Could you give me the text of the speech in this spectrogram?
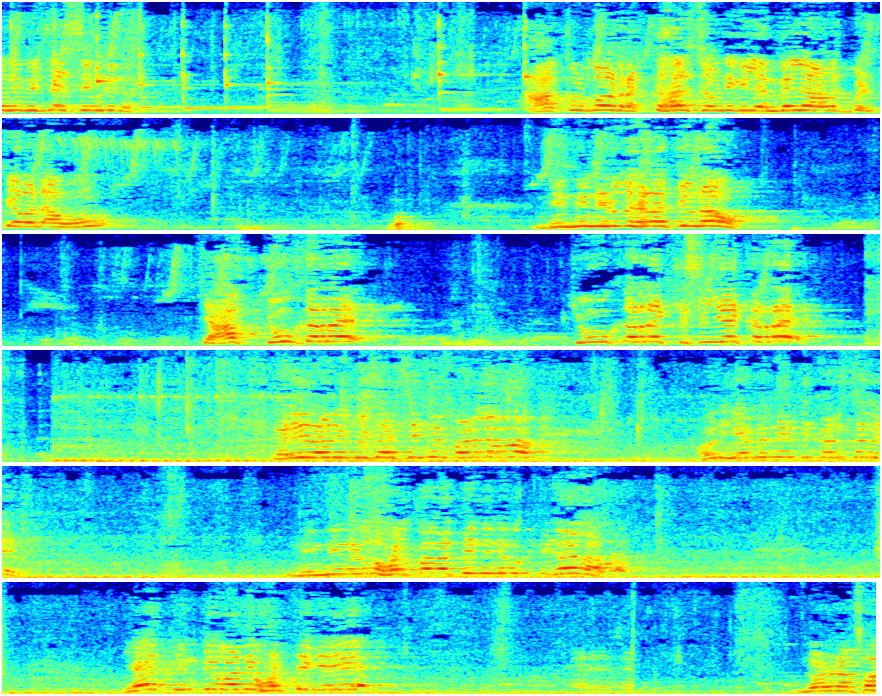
ಅಲ್ಲಿ ವಿಜಯ್ ಸಿಂಗ್ ಆಕುಳ್ಕೊಂಡು ರಕ್ತ ಹರಿಸೋನಿಗೆ ಎಂ ಎಲ್ ಎ ಅಳಕ್ ಬಿಡ್ತೇವ ನಾವು? ನಿನ್ನ ಹಿಡಿದು ಹೇಳತ್ತೀವಿ ನಾವು. ಯಾಕೆ ಕ್ಯೂ ಕರ್ರೆ? ಕ್ಯೂ ಕರ್ರೆ ಕಿಸಲಿಯೇ ಕರ್ರೆ? ಕರಿ ನನಗೆ ವಿಜಯ್ ಸಿಂಗ್ ಬರಲವ ಅವ್ರಿಗೆ ಎಂ ಎಲ್ ಕಳಿಸಲಿ ನಿನ್ನ ಹಿಡಿದು ಹೊಡ್ಕೊಳತ್ತಿ ನಿಮಗೆ ತಿಳಿಯಲ್ಲ? ಏನ್ ತಿಂತೀವ ನೀವು ಹೊಟ್ಟಿಗೆ? ನೋಡ್ರಪ್ಪ.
